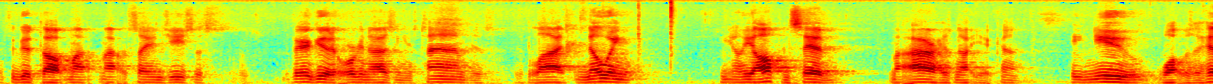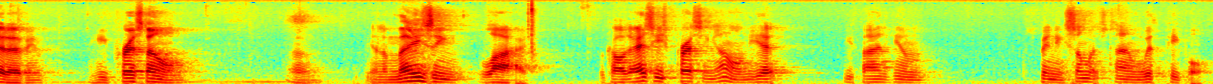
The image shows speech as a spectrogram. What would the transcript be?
It's a good thought. Mike, Mike was saying Jesus was very good at organizing his time, his, his life, knowing, you know, he often said, my hour has not yet come. He knew what was ahead of him. He pressed on. Uh, an amazing life. Because as he's pressing on, yet you find him spending so much time with people.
